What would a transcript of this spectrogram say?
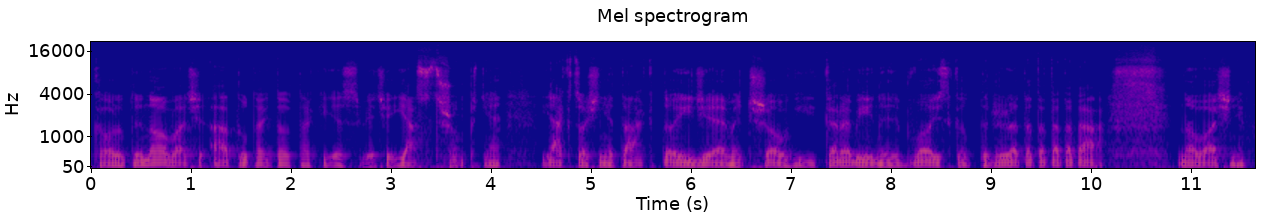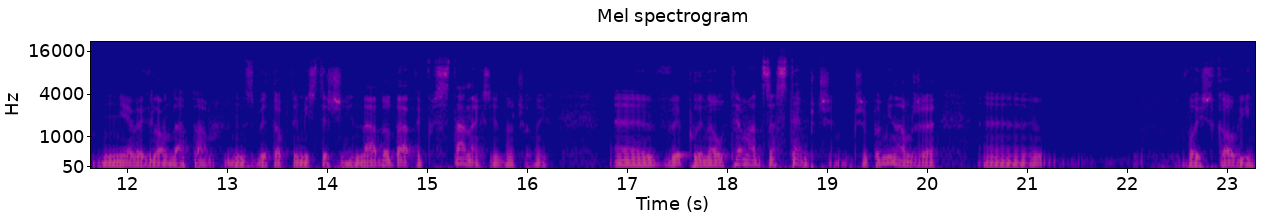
koordynować, a tutaj to taki jest, wiecie, jastrząb, nie? Jak coś nie tak, to idziemy, czołgi, karabiny, wojsko, ta. No właśnie, nie wygląda to zbyt optymistycznie. Na dodatek w Stanach Zjednoczonych e, wypłynął temat zastępczy. Przypominam, że e, wojskowi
